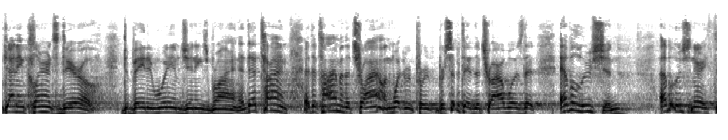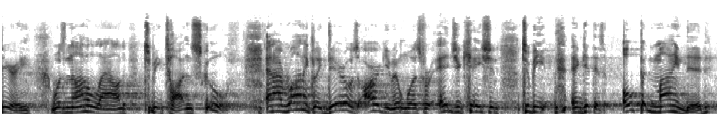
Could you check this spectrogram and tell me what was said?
A guy named Clarence Darrow debated William Jennings Bryan. At that time, at the time of the trial, and what precipitated the trial was that evolution evolutionary theory was not allowed to be taught in school. And ironically, Darrow's argument was for education to be, and get this, open minded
